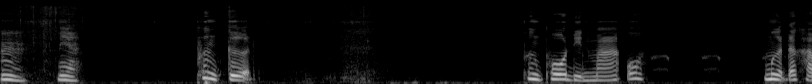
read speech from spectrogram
อืม เนี่ยเพิ่งเกิดเพิ่งโพดินมาโอ้มืดนะค่ะ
